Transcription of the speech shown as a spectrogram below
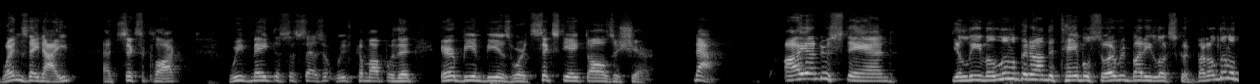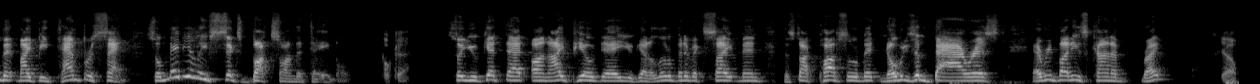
Wednesday night at six o'clock, we've made this assessment, we've come up with it. Airbnb is worth $68 a share. Now, I understand you leave a little bit on the table so everybody looks good, but a little bit might be 10%. So maybe you leave six bucks on the table. Okay. So you get that on IPO day, you get a little bit of excitement. The stock pops a little bit. Nobody's embarrassed. Everybody's kind of right. Yep.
